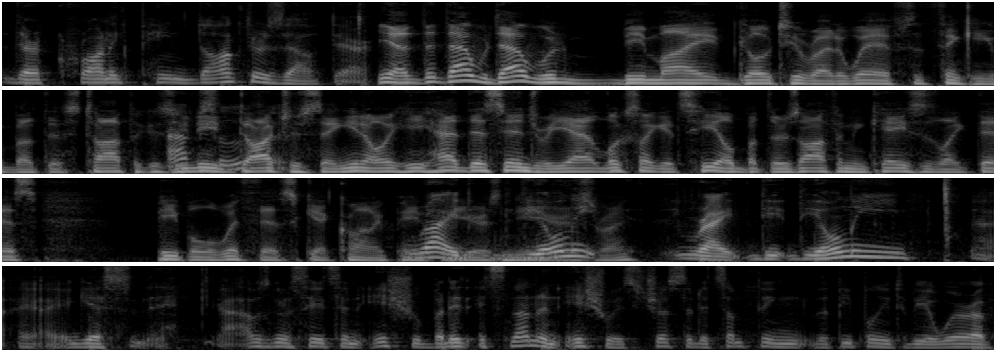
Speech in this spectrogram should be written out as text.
There are chronic pain doctors out there. Yeah, that that would, that would be my go-to right away if thinking about this topic, because you Absolutely. need doctors saying, you know, he had this injury yeah, it looks like it's healed, but there's often in cases like this, people with this get chronic pain right. for years and the years, only, right? Right. The the only I, I guess I was going to say it's an issue, but it, it's not an issue. It's just that it's something that people need to be aware of.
